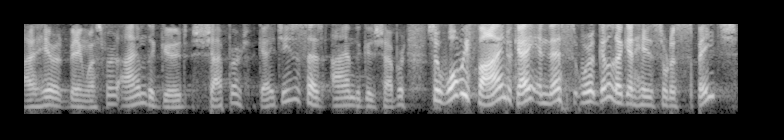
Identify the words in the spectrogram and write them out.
I hear it being whispered, I am the good shepherd. Okay? Jesus says, I am the good shepherd. So what we find, okay, in this, we're going to look at his sort of speech.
